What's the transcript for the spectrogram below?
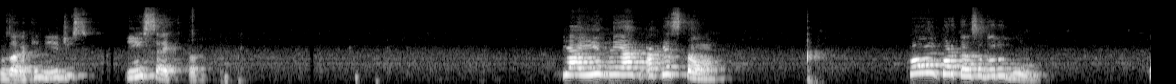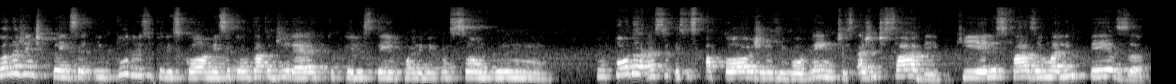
os aracnídeos, e insecta. E aí vem a, a questão. Qual a importância do urubu? Quando a gente pensa em tudo isso que eles comem, esse contato direto que eles têm com a alimentação, com, com todos esses patógenos envolventes, a gente sabe que eles fazem uma limpeza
